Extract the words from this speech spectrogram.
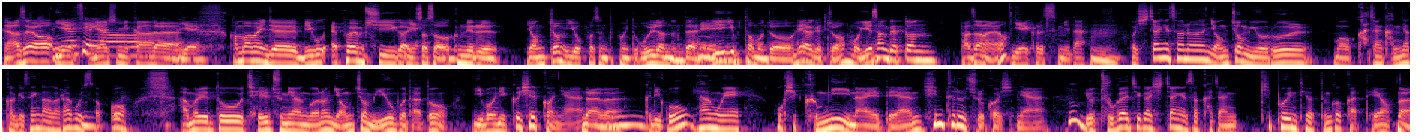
안녕하세요. 예, 안녕하세요. 안녕하십니까. 네. 예. 간밤에 이제 미국 FOMC가 예. 있어서 금리를 0.25%포인트 올렸는데 네. 이 얘기부터 먼저 네. 해야겠죠. 뭐 예상됐던 바잖아요. 예, 그렇습니다. 음. 뭐 시장에서는 0.25를 뭐 가장 강력하게 생각을 하고 있었고 아무래도 제일 중요한 거는 0.25보다도 이번이 끝일 거냐. 네네. 그리고 향후에 혹시 금리 인하에 대한 힌트를 줄 것이냐. 요 두 가지가 시장에서 가장 키포인트였던 것 같아요. 네.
